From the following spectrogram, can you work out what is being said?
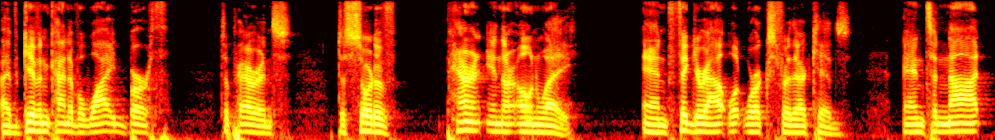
I've given kind of a wide berth to parents to sort of parent in their own way and figure out what works for their kids and to not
